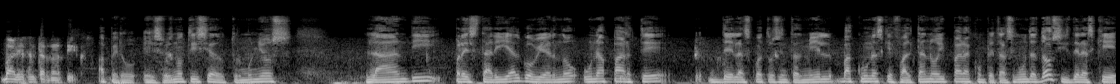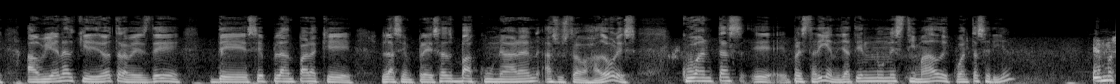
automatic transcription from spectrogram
varias alternativas. Ah, pero eso es noticia, doctor Muñoz. La ANDI prestaría al gobierno una parte de las 400 mil vacunas que faltan hoy para completar segundas dosis, de las que habían adquirido a través de, de ese plan para que las empresas vacunaran a sus trabajadores. ¿Cuántas eh, prestarían? ¿Ya tienen un estimado de cuántas serían? Hemos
